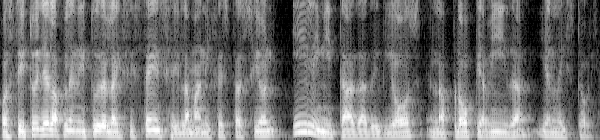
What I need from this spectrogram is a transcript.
constituye la plenitud de la existencia y la manifestación ilimitada de Dios en la propia vida y en la historia.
